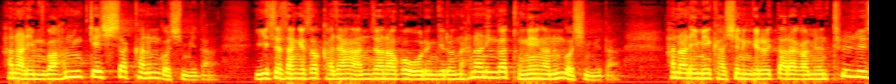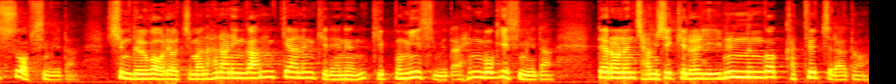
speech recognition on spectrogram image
하나님과 함께 시작하는 것입니다. 이 세상에서 가장 안전하고 옳은 길은 하나님과 동행하는 것입니다. 하나님이 가시는 길을 따라가면 틀릴 수 없습니다. 힘들고 어렵지만 하나님과 함께하는 길에는 기쁨이 있습니다. 행복이 있습니다. 때로는 잠시 길을 잃는 것 같을지라도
